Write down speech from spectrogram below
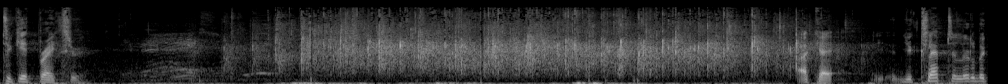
to get breakthrough. Okay, you clapped a little bit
